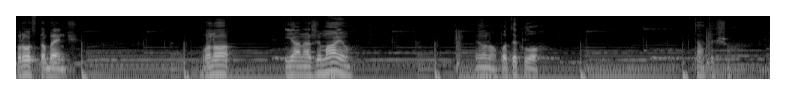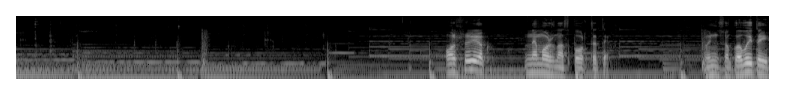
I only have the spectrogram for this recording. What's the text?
Просто бенч. Воно я нажимаю і воно потекло. Та ти що? Ошийок не можна спортити. Він соковитий.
